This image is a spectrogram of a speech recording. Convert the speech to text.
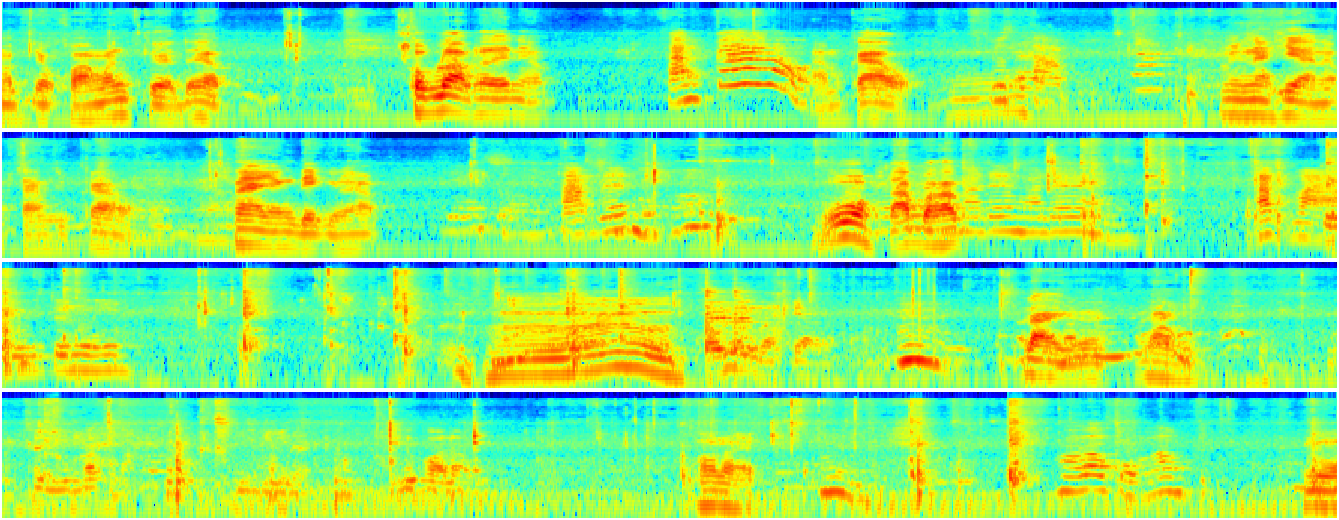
ครับเดี๋ยวของวันเกิดด้วยครับ ครบรอบเท่าไหร่เนี่ยครับำสามเก้าสามเก้าดูตับไม่น่าเชื่อนะครับสามสิบเก้าหน้ายังเด็กอยู่นะครับ ตับเด้อโอ้ตับเหรอครับมาเด้อมาเด้อตับหวานตึงตึงนุ้ยอืมผมอยู่บ่แก้วอืมได้อยู่เลยได้สนิทบ่ดีๆนะนึกพอแล้ว เพราะอะไรอืมเพราะว่าผมต้องนัว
